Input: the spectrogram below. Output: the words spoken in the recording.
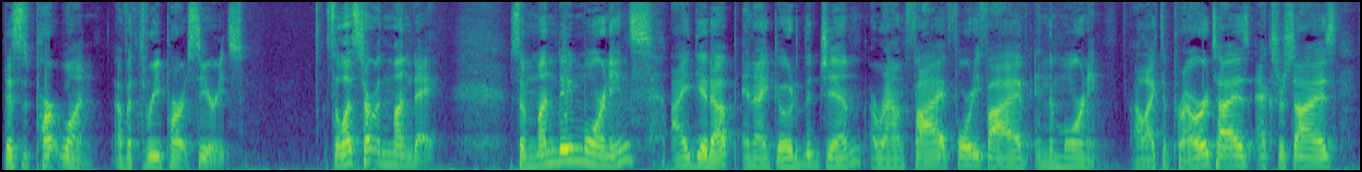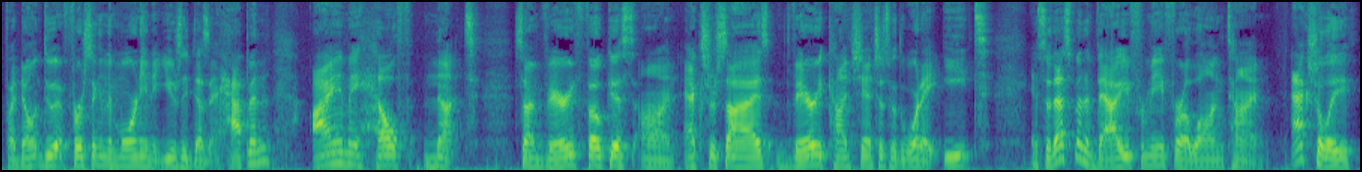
this is part one of a three part series. So, let's start with Monday. So Monday mornings, I get up and I go to the gym around 5:45 in the morning. I like to prioritize exercise. If I don't do it first thing in the morning, it usually doesn't happen. I am a health nut. So I'm very focused on exercise, very conscientious with what I eat. And so that's been a value for me for a long time. Actually,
